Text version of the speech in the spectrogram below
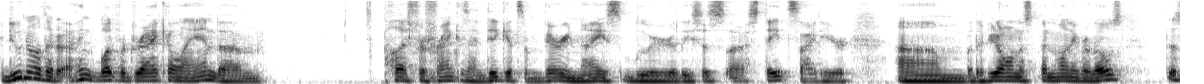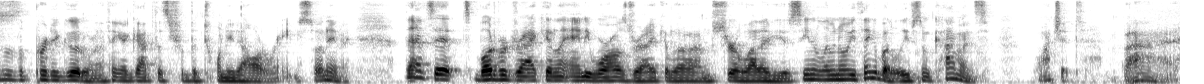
I do know that I think Blood for Dracula and um, for Frankenstein did get some very nice Blu-ray releases uh, stateside here. Um, but if you don't want to spend money for those, this is a pretty good one. I think I got this for the $20 range. So anyway, that's it. It's Blood for Dracula, Andy Warhol's Dracula. I'm sure a lot of you have seen it. Let me know what you think about it. Leave some comments. Watch it. Bye.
